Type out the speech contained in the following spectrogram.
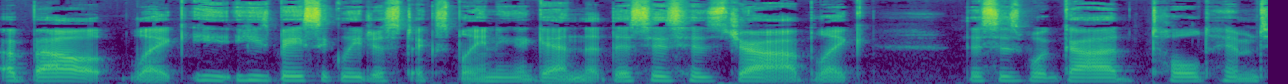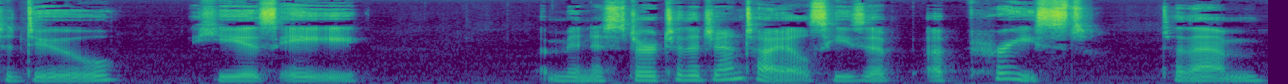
about, like, he, he's basically just explaining again that this is his job. Like, this is what God told him to do. He is a minister to the Gentiles, he's a, a priest to them.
